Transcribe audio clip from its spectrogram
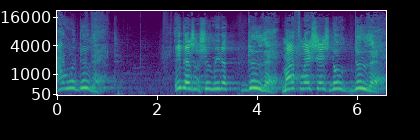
I don't want to do that. It doesn't suit me to do that. My flesh says don't do that.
